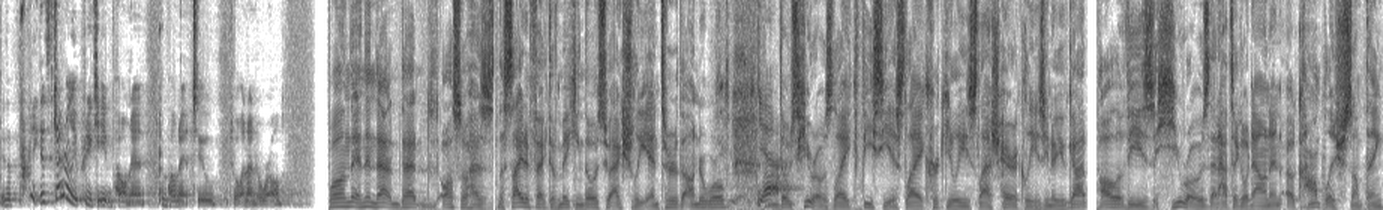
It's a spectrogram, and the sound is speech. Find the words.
is a pretty it's generally a pretty key component component to to an underworld well, and, and then that that also has the side effect of making those who actually enter the underworld, yeah. those heroes like Theseus, like Hercules slash Heracles. You know, you've got all of these heroes that have to go down and accomplish something.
